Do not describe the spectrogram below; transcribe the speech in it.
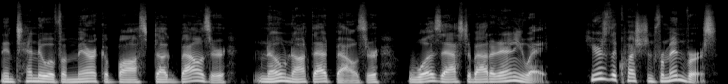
Nintendo of America boss Doug Bowser, no, not that Bowser, was asked about it anyway. Here's the question from Inverse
